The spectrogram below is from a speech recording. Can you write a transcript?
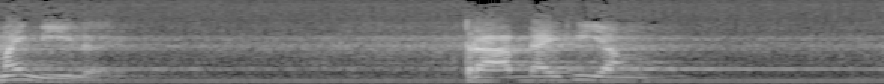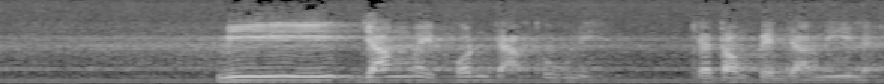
ไม่มีเลย ตราบใดที่ยัง มียังไม่พ้นจากทุกนี่ จะต้องเป็นอย่างนี้แหละ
